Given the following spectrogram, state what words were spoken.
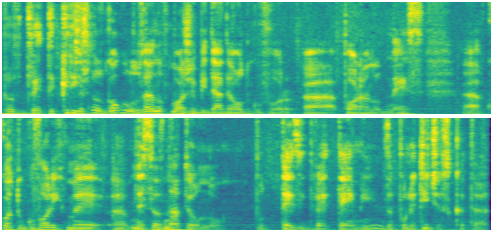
в двете кризи. Всъщност Гого Лозанов може би даде отговор а, по-рано днес, а, когато говорихме а, несъзнателно по тези две теми, за политическата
